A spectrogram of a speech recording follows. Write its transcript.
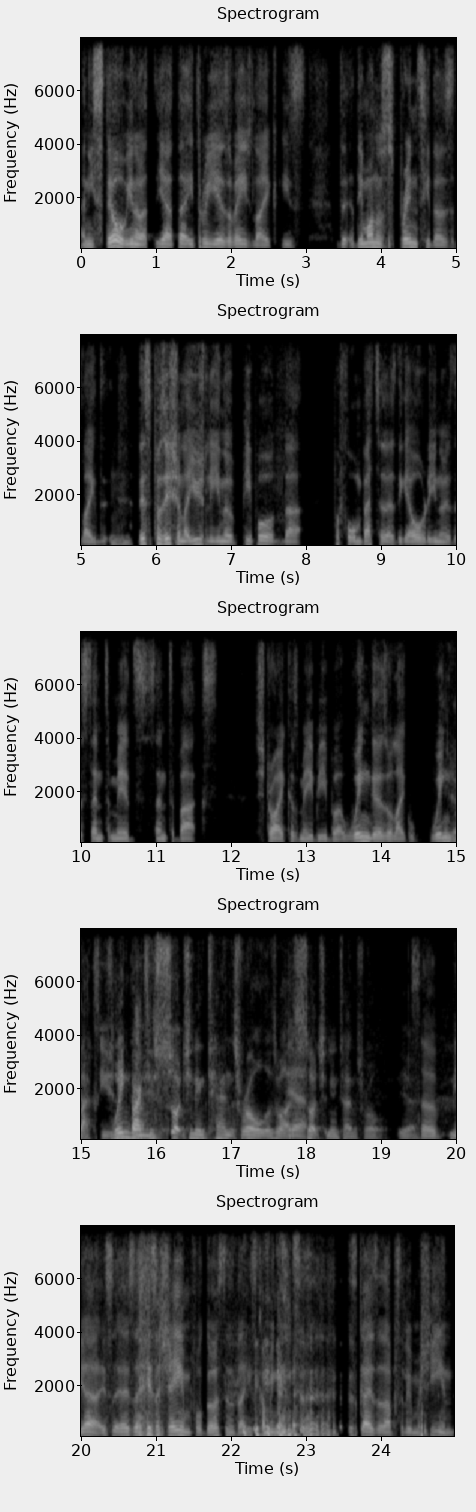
and he's still you know yeah 33 years of age like he's the, the amount of sprints he does like mm-hmm. this position like usually you know people that perform better as they get older you know is the center mids center backs strikers maybe, but wingers or like wing yeah. backs usually. Wing backs is such an intense role as well. Yeah. It's such an intense role. Yeah. So yeah, it's it's a, it's a shame for Gosens that he's coming into. this guy is an absolute machine.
